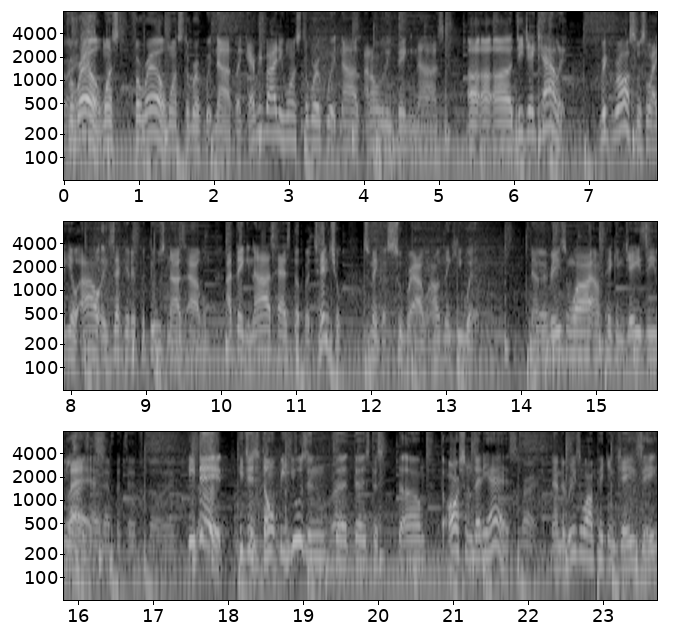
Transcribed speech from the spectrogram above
Pharrell wants Pharrell wants to work with Nas. Like everybody wants to work with Nas. I don't really think Nas. Uh, uh, uh, DJ Khaled, Rick Ross was like, "Yo, I'll executive produce Nas album." I think Nas has the potential to make a super album. I don't think he will. Now Yeah. the reason why I'm picking Jay Z last, had that potential, though. he did. He just don't be using the Right. the, the, the um the arsenal that he has. Right. Now the reason why I'm picking Jay Z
